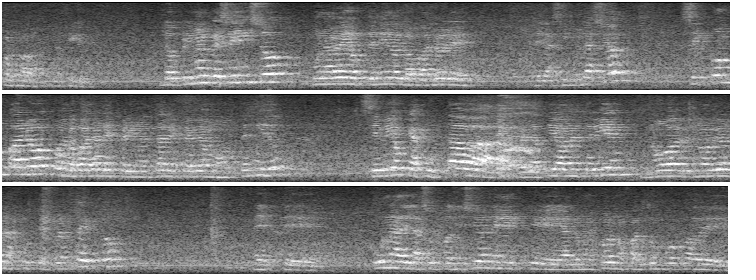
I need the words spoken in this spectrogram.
por favor, Lo primero que se hizo, una vez obtenidos los valores de la simulación, se comparó con los valores experimentales que habíamos obtenido. Se vio que ajustaba relativamente bien, no, había un ajuste perfecto. Este, Una de las suposiciones es que a lo mejor nos faltó un poco de,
